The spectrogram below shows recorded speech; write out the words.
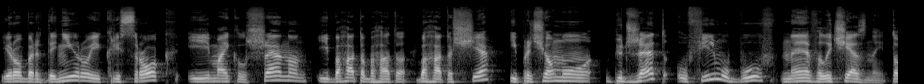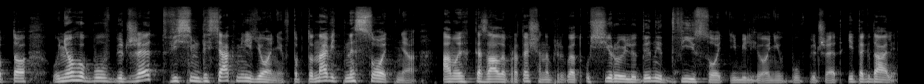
і Роберт Де Ніро, і Кріс Рок, і Майкл Шеннон, і багато багато багато ще. І причому бюджет у фільму був не величезний. Тобто у нього був бюджет 80 мільйонів, тобто навіть не сотня. А ми казали про те, що, наприклад, у сірої людини дві сотні мільйонів був бюджет і так далі.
